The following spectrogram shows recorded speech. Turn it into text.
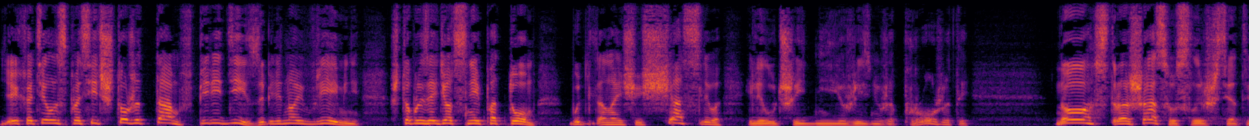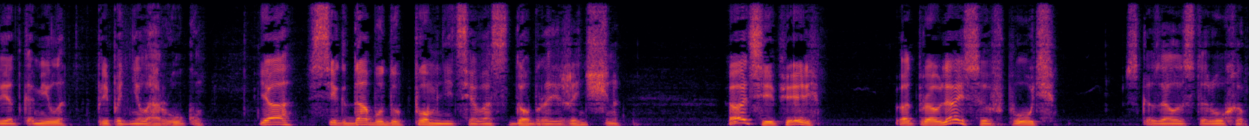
Ей хотелось спросить, что же там, впереди, за пеленой времени, что произойдет с ней потом, будет она еще счастлива, или лучшие дни ее жизни уже прожиты. Но, страшась услышать ответ, Камила приподняла руку. «Я всегда буду помнить о вас, добрая женщина. А теперь отправляйся в путь», — сказала старуха.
